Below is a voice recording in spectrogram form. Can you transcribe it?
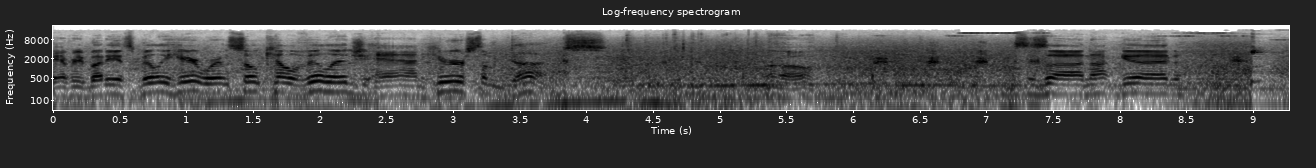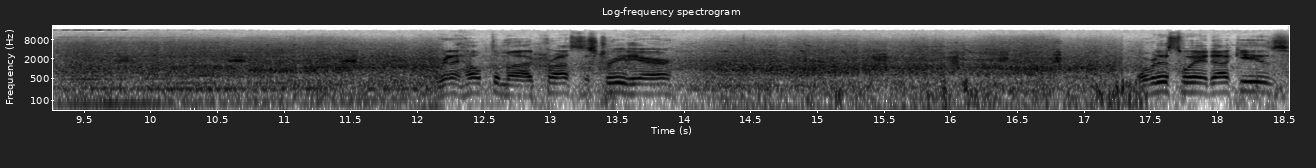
Hey everybody, it's Billy here. We're in Soquel Village and here are some ducks. Uh oh This is uh, not good. We're gonna help them uh, cross the street here. Over this way, duckies.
